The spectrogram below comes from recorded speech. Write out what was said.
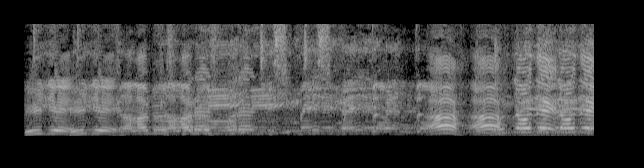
डीजे डीजे सलामी परेश परेश हा हा. जाऊ दे जाऊ दे.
